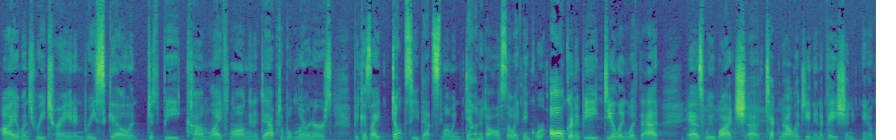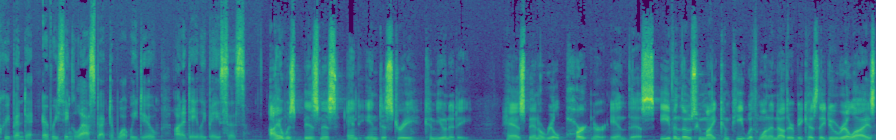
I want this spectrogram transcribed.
Iowans retrain and reskill and just become lifelong and adaptable learners because I don't see that slowing down at all. So I think we're all going to be dealing with that as we watch uh, technology and innovation, you know, creep into every single aspect of what we do on a daily basis. Iowa's business and industry community has been a real partner in this, even those who might compete with one another, because they do realize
